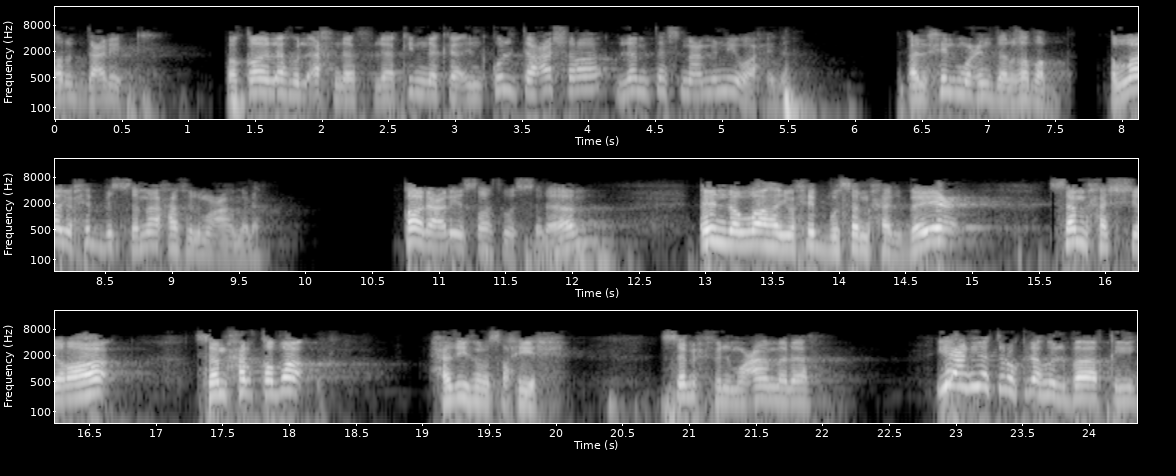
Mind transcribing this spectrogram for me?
أرد عليك. فقال له الأحنف لكنك إن قلت عشرة لم تسمع مني واحدة. الحلم عند الغضب. الله يحب السماحة في المعاملة. قال عليه الصلاة والسلام إن الله يحب سمح البيع سمح الشراء سمح القضاء. حديث صحيح. سمح في المعاملة يعني يترك له الباقي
